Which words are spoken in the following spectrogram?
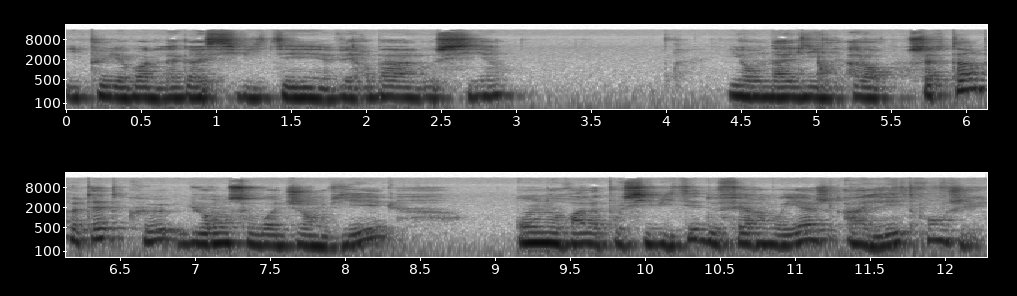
Il peut y avoir de l'agressivité verbale aussi. Hein. Et on a l'île. Alors pour certains, peut-être que durant ce mois de janvier, on aura la possibilité de faire un voyage à l'étranger.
